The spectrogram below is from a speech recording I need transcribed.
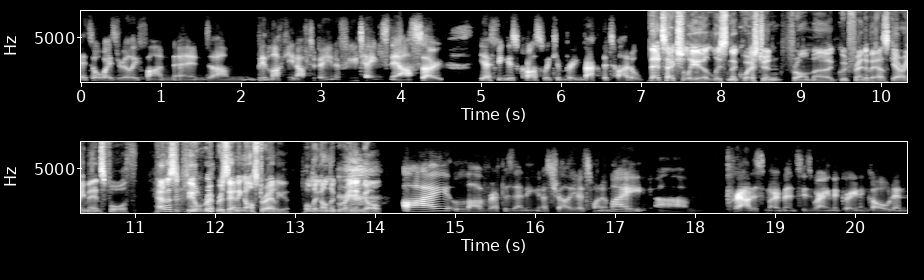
it's always really fun and um, been lucky enough to be in a few teams now. So yeah, fingers crossed we can bring back the title. That's actually a listener question from a good friend of ours, Gary Mansforth. How does it feel representing Australia, pulling on the green and gold? I love representing Australia. It's one of my um, proudest moments is wearing the green and gold and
